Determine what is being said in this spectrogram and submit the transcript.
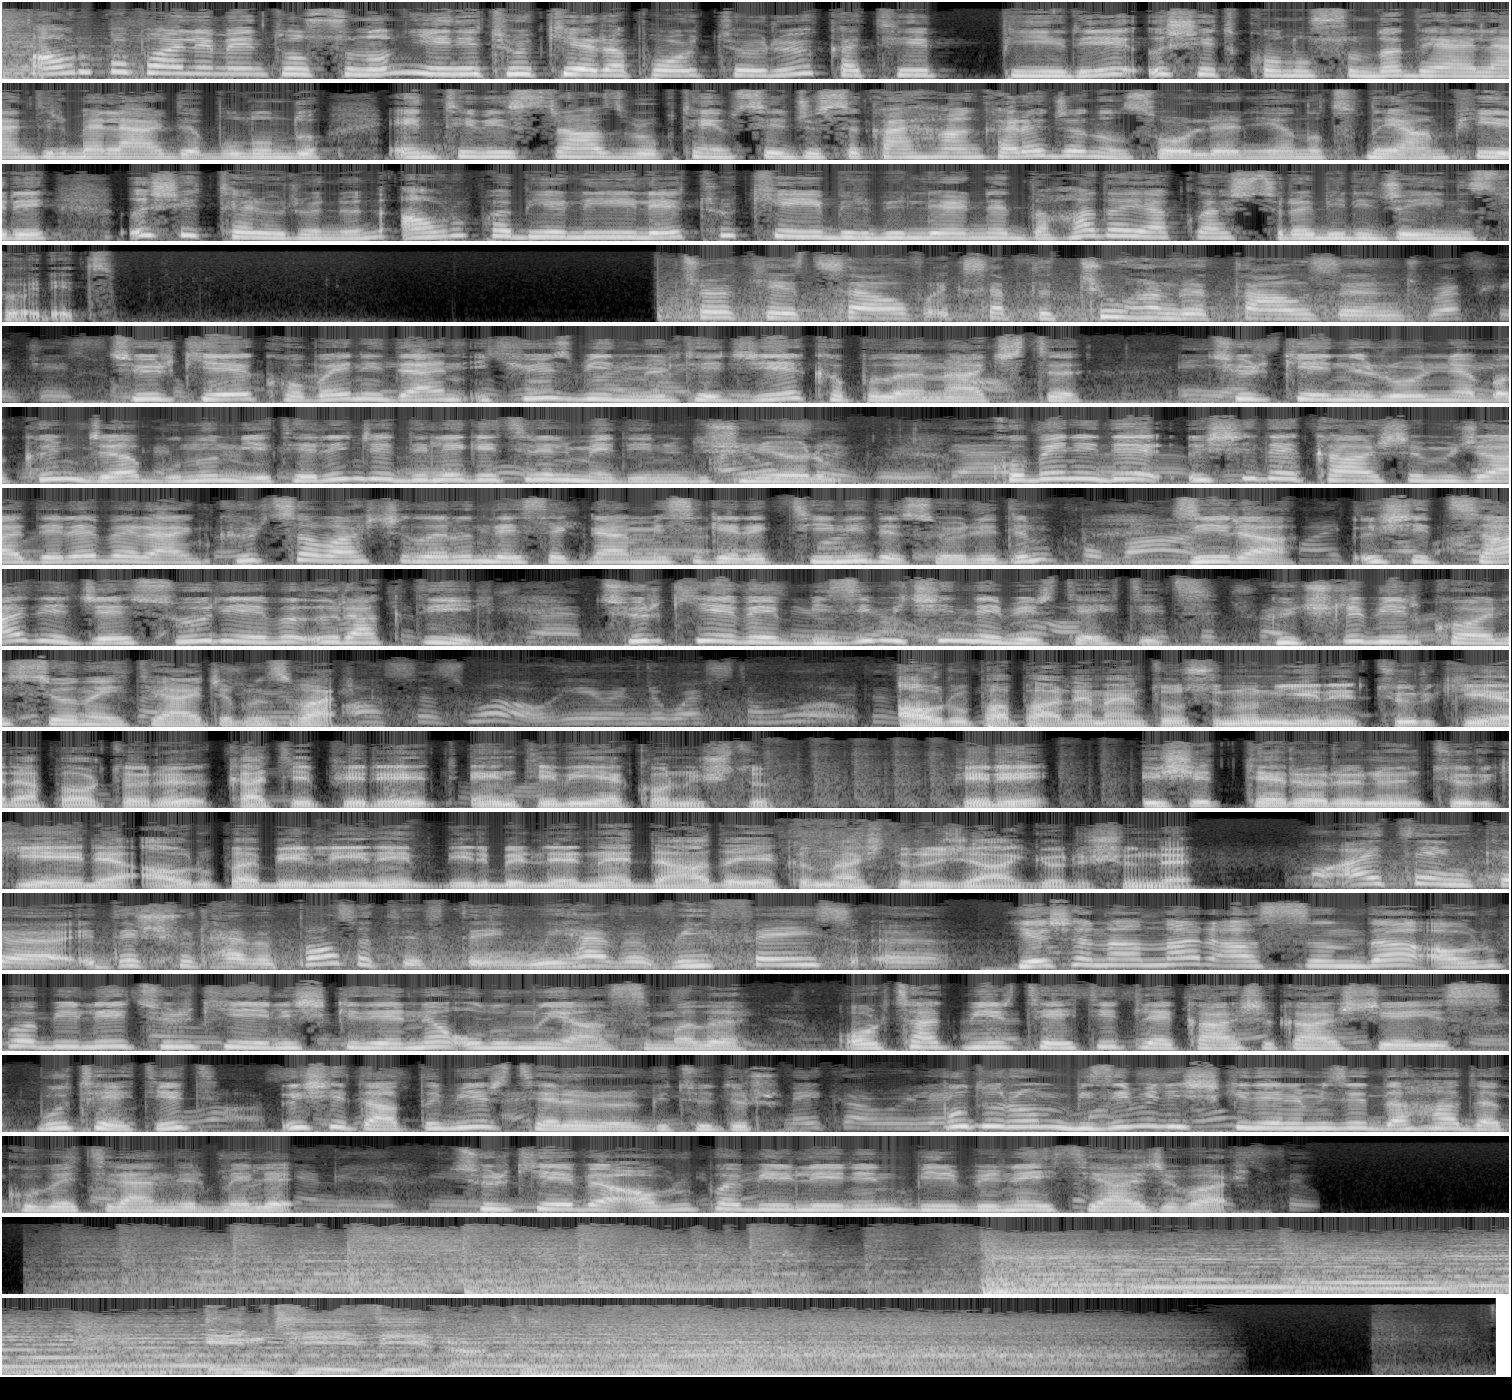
Avrupa Parlamentosu'nun yeni Türkiye raportörü Katip Piri IŞİD konusunda değerlendirmelerde bulundu. NTV Strasbourg temsilcisi Kayhan Karaca'nın sorularını yanıtlayan Piri, IŞİD terörünün Avrupa Birliği ile Türkiye'yi birbirlerine daha da yaklaştırabileceğini söyledi. Türkiye Kobani'den 200 bin mülteciye kapılarını açtı. Türkiye'nin rolüne bakınca bunun yeterince dile getirilmediğini düşünüyorum. Kobani'de IŞİD'e karşı mücadele veren Kürt savaşçıların desteklenmesi gerektiğini de söyledim. Zira IŞİD sadece Suriye ve Irak değil, Türkiye ve bizim için de bir tehdit. Güçlü bir koalisyona ihtiyacımız var. Avrupa Parlamentosu'nun yeni Türkiye raportörü Kati Piri NTV'ye konuştu. Piri, IŞİD terörünün Türkiye ile Avrupa Birliği'ni birbirlerine daha da yakınlaştıracağı görüşünde. Yaşananlar aslında Avrupa Birliği Türkiye ilişkilerine olumlu yansımalı. Ortak bir tehditle karşı karşıyayız. Bu tehdit IŞİD adlı bir terör örgütüdür. Bu durum bizim ilişkilerimizi daha da kuvvetlendirmeli. Türkiye ve Avrupa Birliği'nin birbirine ihtiyacı var. NTV Radyo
